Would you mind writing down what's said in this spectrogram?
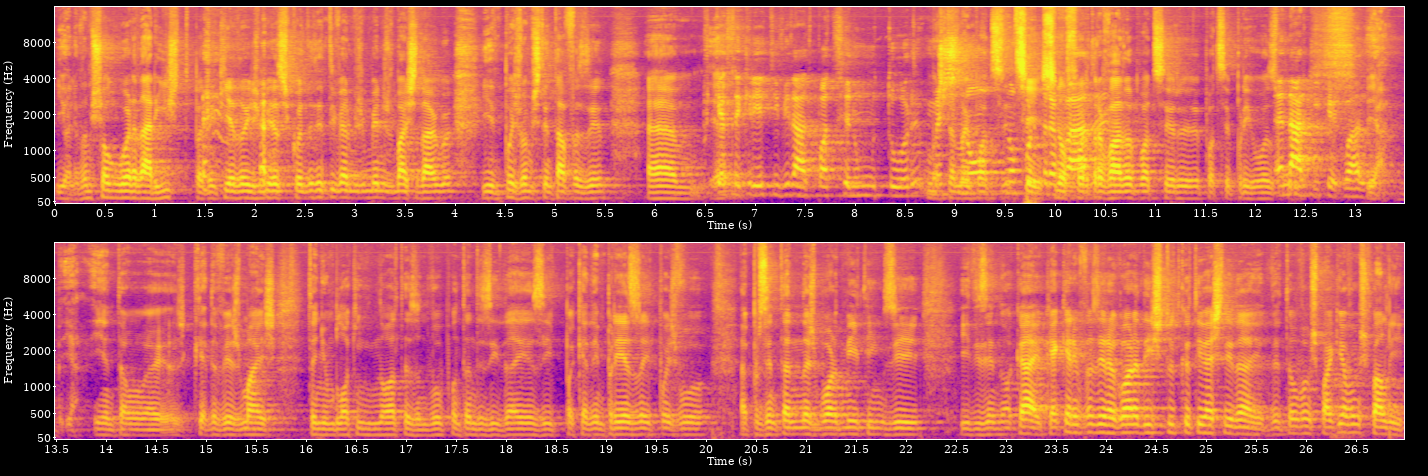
E olha, vamos só guardar isto para daqui a dois meses, quando tivermos menos debaixo d'água, e depois vamos tentar fazer. Um, porque é, essa criatividade pode ser um motor, mas, mas também não, pode ser, não sim, se não for travada pode ser, pode ser perigoso. Anárquica, porque... quase. Yeah, yeah. E então, eh, cada vez mais tenho um bloquinho de notas onde vou apontando as ideias e para cada empresa e depois vou apresentando nas board meetings e, e dizendo, ok, o que é que querem fazer agora disto tudo que eu tive esta ideia? Então vamos para aqui ou vamos para ali?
